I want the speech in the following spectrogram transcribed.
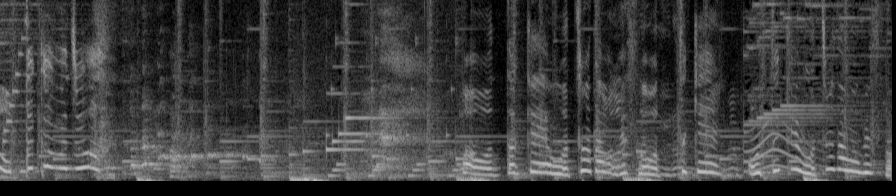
어떡하면 좋아. 아 어떡해 못 쳐다보겠어 어떡해 어떡해 못 쳐다보겠어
